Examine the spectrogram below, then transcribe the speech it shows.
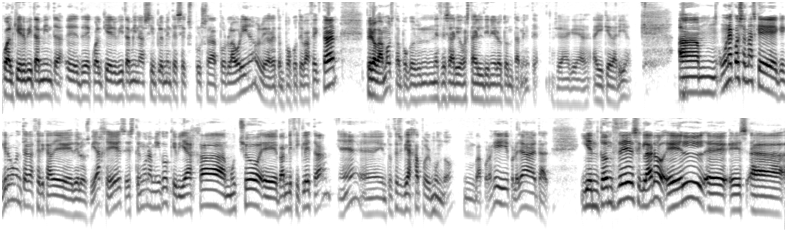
cualquier, vitamina, eh, de cualquier vitamina simplemente se expulsa por la orina, o sea que tampoco te va a afectar. Pero vamos, tampoco es necesario gastar el dinero tontamente. O sea que ahí quedaría una cosa más que, quiero comentar acerca de, los viajes es, tengo un amigo que viaja mucho, eh, va en bicicleta, ¿eh? Eh, entonces viaja por el mundo, va por aquí, por allá y tal. Y entonces, claro, él ah,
